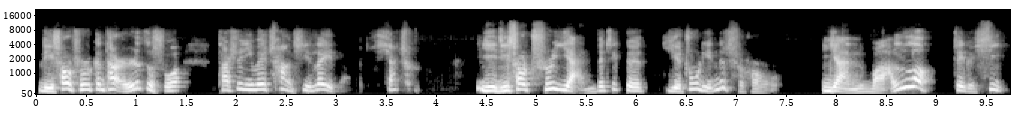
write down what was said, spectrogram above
李少春跟他儿子说，他是因为唱戏累的，瞎扯。以李少春演的这个《野猪林》的时候，演完了这个戏，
